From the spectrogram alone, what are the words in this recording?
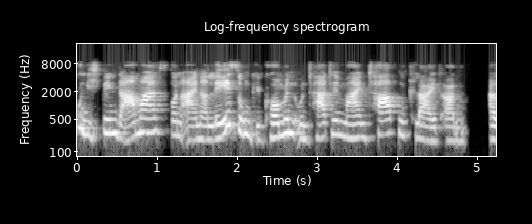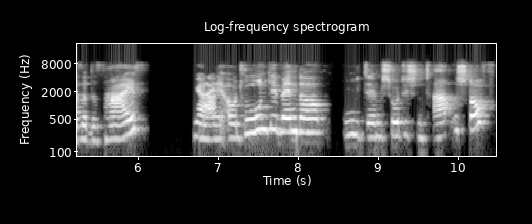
Und ich bin damals von einer Lesung gekommen und hatte mein Tatenkleid an. Also das heißt, Ja. meine Autorengewänder mit dem schottischen Tatenstoff.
